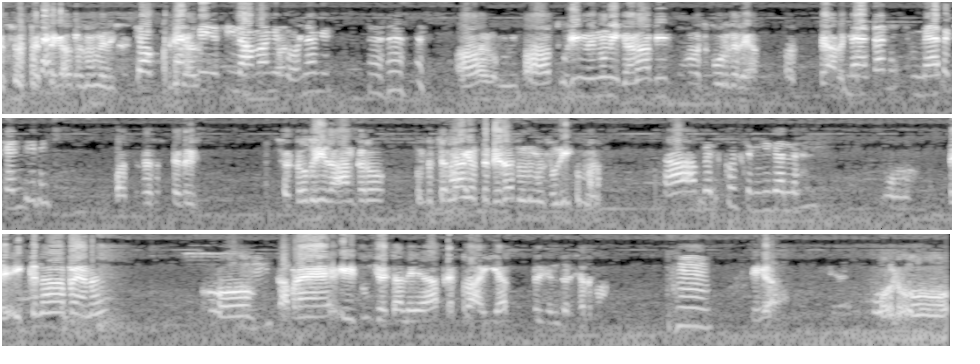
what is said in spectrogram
ਇਹ ਗੱਲ ਸੁਣੋ ਮੇਰੀ। ਚੁੱਪ ਮੇਰੀ ਗੱਲ- ਕਰਕੇ ਅਸੀਂ ਲਾਵਾਂਗੇ ਸੋ ਜਾਾਂਗੇ ਆ ਆ ਤੁਸੀਂ ਮੈਨੂੰ ਨਹੀਂ ਕਹਿਣਾ ਵੀ ਸਪੋਰਟ ਕਰਿਆ। ਬਸ ਧਿਆਨ ਰੱਖਿਓ। ਮੈਂ ਤਾਂ ਨਹੀਂ- ਮੈਂ ਤਾਂ ਕਹਿੰਦੀ ਨਹੀਂ। ਬਸ ਫਿਰ ਤੇ ਛੱਡੋ ਤੁਸੀਂ ਆਰਾਮ ਕਰੋ। ਉਹ ਚੱਲਾਂਗੇ ਉੱਤੇ ਦੇਹਰਾਦੂਨ ਮਨਸੂਰੀ ਘੁੰਮਣ। ਹਾਂ ਬਿਲਕੁਲ ਚੰਗੀ ਗੱਲ ਹੈ। ਤੇ ਇੱਕ ਨਾ ਭੈਣ ਉਹ ਆਪਣੇ ਏ ਟੂ ਜੈਡ ਵਾਲੇ ਆ ਆਪਣੇ ਭਰਾ ਹੀ ਆ ਬਲਜਿੰਦਰ ਸ਼ਰਮਾ। ਹੂੰ। ਠੀਕ ਆ? ਉਹ ਉਹ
